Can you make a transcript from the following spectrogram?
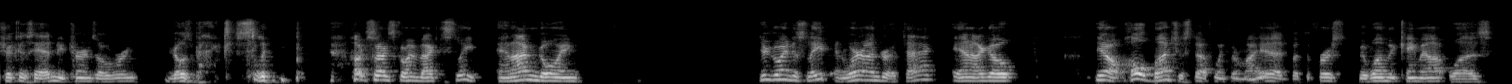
shook his head and he turns over and goes back to sleep. starts going back to sleep. And I'm going, You're going to sleep and we're under attack. And I go, you know, a whole bunch of stuff went through my mm-hmm. head, but the first, the one that came out was,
